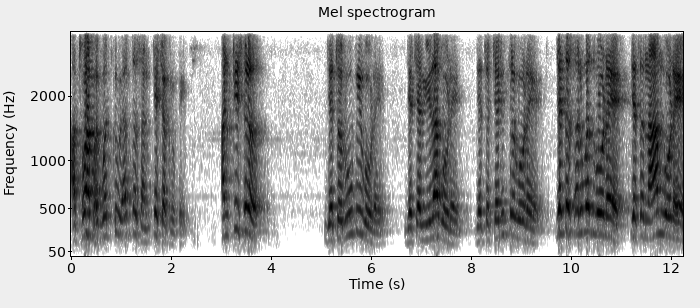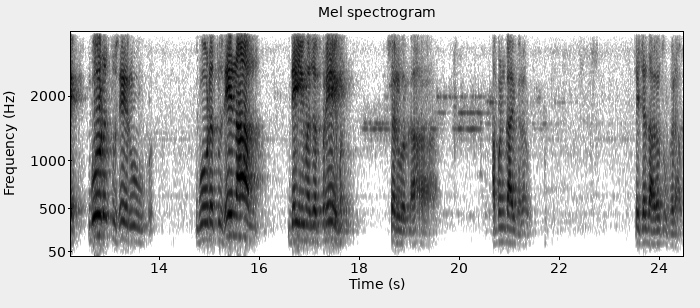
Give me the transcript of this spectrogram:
अथवा भगवत कृपा सांग त्याच्या कृपे. आणि तिसरं ज्याचं रूपही गोड आहे ज्याच्या लीला गोड आहे ज्याचं चरित्र गोड आहे ज्याचं सर्वच गोड आहे ज्याचं नाम गोड आहे गोड तुझे रूप गोड तुझे नाम देई मज प्रेम सर्व का आपण काय करावं? त्याच्या दारात उभं राहावं.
